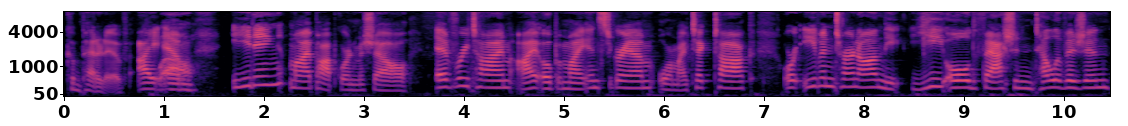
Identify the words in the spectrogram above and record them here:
competitive. I Wow. am eating my popcorn, Michelle, every time I open my Instagram or my TikTok or even turn on the ye old fashioned television.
